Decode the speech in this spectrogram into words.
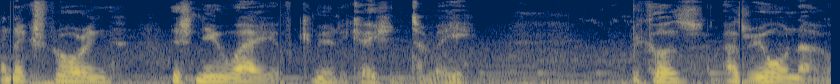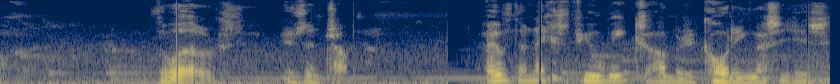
and exploring this new way of communication to me because, as we all know, the world is in trouble. Over the next few weeks, I'll be recording messages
